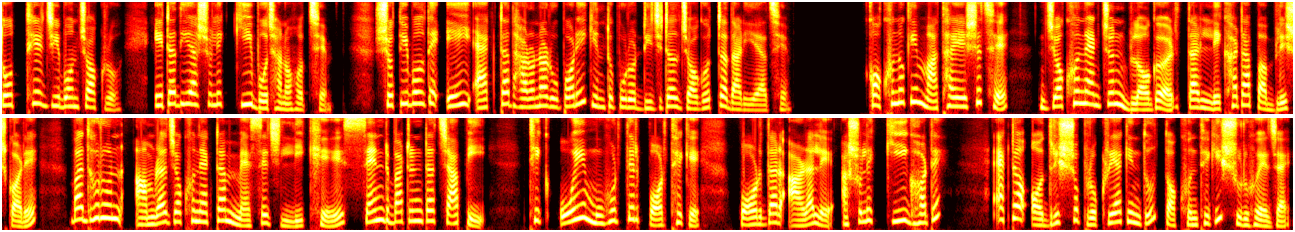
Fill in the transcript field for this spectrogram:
তথ্যের জীবনচক্র, এটা দিয়ে আসলে কি বোঝানো হচ্ছে? সত্যি বলতে এই একটা ধারণার উপরেই কিন্তু পুরো ডিজিটাল জগৎটা দাঁড়িয়ে আছে। কখনো কি মাথায় এসেছে, যখন একজন ব্লগার তার লেখাটা পাবলিশ করে বা ধরুন আমরা যখন একটা মেসেজ লিখে সেন্ড বাটনটা চাপি, ঠিক ওই মুহূর্তের পর থেকে পর্দার আড়ালে আসলে কি ঘটে? একটা অদৃশ্য প্রক্রিয়া কিন্তু তখন থেকেই শুরু হয়ে যায়।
